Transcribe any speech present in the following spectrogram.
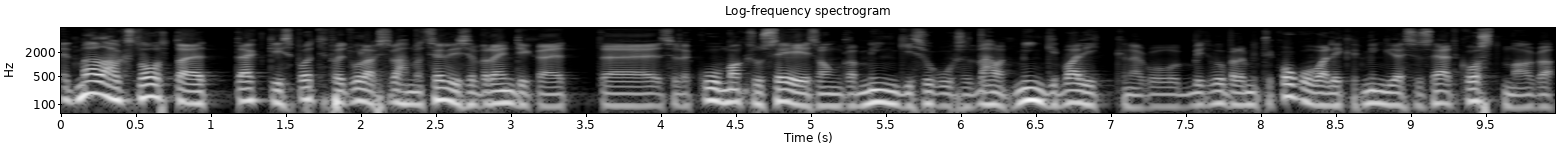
et ma tahaks loota, et äkki Spotify tuleb siis vähemalt sellise variandiga, et äh, selle kuumaksu sees on ka mingisugused, vähemalt mingi valik nagu, võib-olla mitte kogu valik, et mingeid asju sa jäädki ostma, aga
